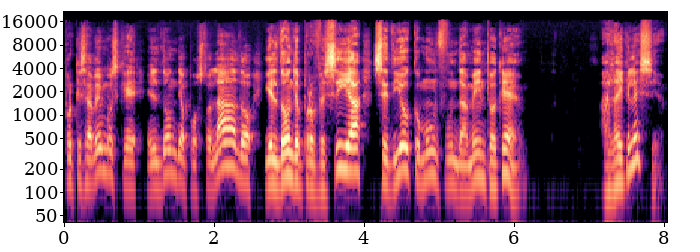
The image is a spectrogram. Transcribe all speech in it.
porque sabemos que el don de apostolado y el don de profecía se dio como un fundamento a qué? A la iglesia.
